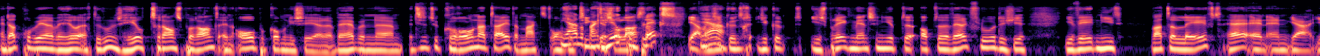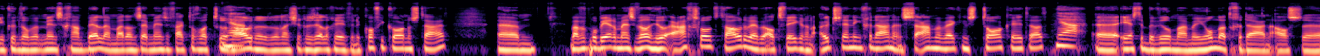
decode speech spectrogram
en dat proberen we heel erg te doen. Is heel transparant en open communiceren. We hebben, uh, het is natuurlijk coronatijd. Dat maakt het ongeveer ja, tien keer zo lastig. Complex. Ja, want ja. Je, kunt, je, kunt, je spreekt mensen niet op de, op de werkvloer. Dus je, je weet niet wat er leeft. Hè? En, en ja, je kunt wel met mensen gaan bellen, maar dan zijn mensen vaak toch wat terughoudender ja. dan als je gezellig even in de koffiecorner staat. Um, maar we proberen mensen wel heel aangesloten te houden. We hebben al twee keer een uitzending gedaan, een samenwerkingstalk heet dat. Ja. Uh, eerst hebben Wilma Marion dat gedaan als uh,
